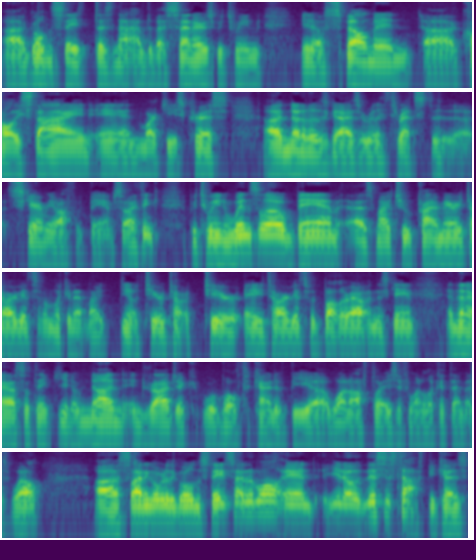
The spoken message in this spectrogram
Uh, Golden State does not have the best centers between you know, Spellman, uh, Cauley Stein, and Marquese Chriss. Uh, none of those guys are really threats to uh, scare me off of Bam. So I think between Winslow, Bam as my two primary targets, if I'm looking at my you know tier tar- tier A targets with Butler out in this game, and then I also think you know Nunn and Dragic will both kind of be uh, one-off plays if you want to look at them as well. Uh, sliding over to the Golden State side of the ball, and you know this is tough because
